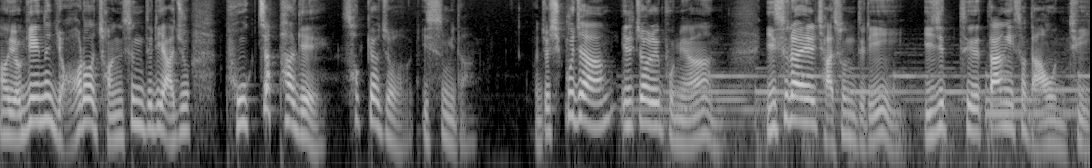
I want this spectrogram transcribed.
어, 여기에는 여러 전승들이 아주 복잡하게 섞여져 있습니다. 먼저 19장 1절을 보면 이스라엘 자손들이 이집트 땅에서 나온 뒤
